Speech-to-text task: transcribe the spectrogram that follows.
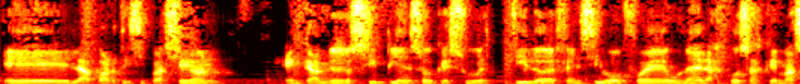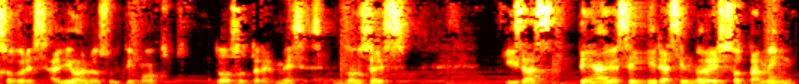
eh, la participación. En cambio, sí pienso que su estilo defensivo fue una de las cosas que más sobresalió en los últimos dos o tres meses. Entonces, quizás tenga que seguir haciendo eso. También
